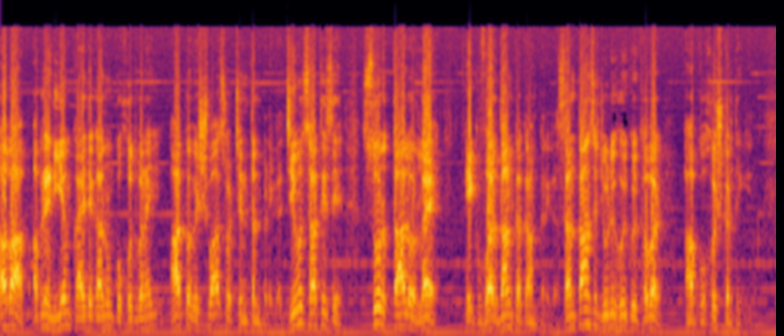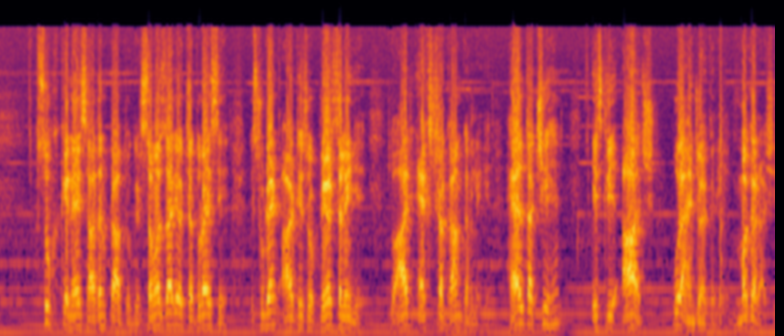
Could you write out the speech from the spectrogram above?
अब आप अपने नियम, कायदे, कानून को खुद बनाइए। आत्मविश्वास और चिंतन बढ़ेगा। जीवन साथी से सुर, ताल और लय एक वरदान का काम करेगा। संतान से जुड़ी हुई कोई खबर आपको खुश कर देगी। सुख के नए साधन प्राप्त होंगे। समझदारी और चतुराई से स्टूडेंट आर्टिस्ट और प्लेयर चलेंगे। तो आज एक्स्ट्रा काम कर लेंगे। हेल्थ अच्छी है, इसलिए आज पूरा एंजॉय करिए। मकर राशि।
